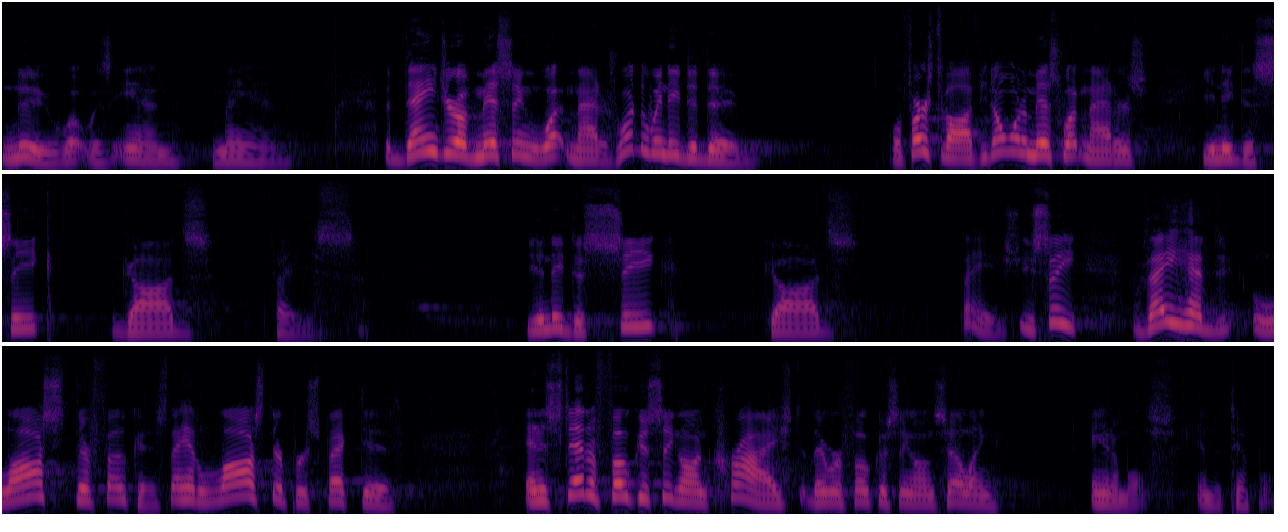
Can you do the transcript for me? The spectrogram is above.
knew what was in man. The danger of missing what matters. What do we need to do? Well, first of all, if you don't want to miss what matters, you need to seek God's face. You need to seek God's face. You see, they had lost their focus, they had lost their perspective. And instead of focusing on Christ, they were focusing on selling animals in the temple.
